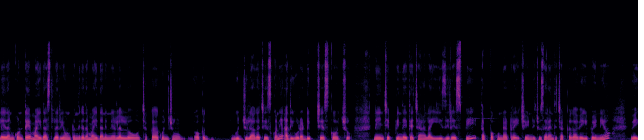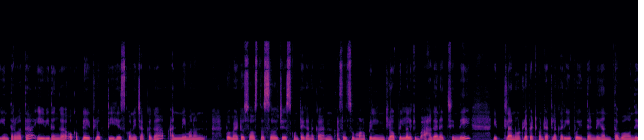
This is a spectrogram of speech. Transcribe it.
లేదనుకుంటే మైదా స్లరీ ఉంటుంది కదా మైదాని నీళ్ళల్లో చక్కగా కొంచెం ఒక గుజ్జులాగా చేసుకొని అది కూడా డిప్ చేసుకోవచ్చు. నేను చెప్పింది అయితే చాలా ఈజీ రెసిపీ. తప్పకుండా ట్రై చేయండి. చూసారా ఎంత చక్కగా వేగిపోయినాయో? వేగిన తర్వాత ఈ విధంగా ఒక ప్లేట్లోకి తీసేసుకొని చక్కగా అన్నీ మనం టొమాటో సాస్తో సర్వ్ చేసుకుంటే కనుక అసలు మా పిల్ల ఇంట్లో పిల్లలకి బాగా నచ్చింది. ఇట్లా నోట్లో పెట్టుకుంటే అట్లా కరిగిపోయిద్దండి. అంత బాగుంది.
